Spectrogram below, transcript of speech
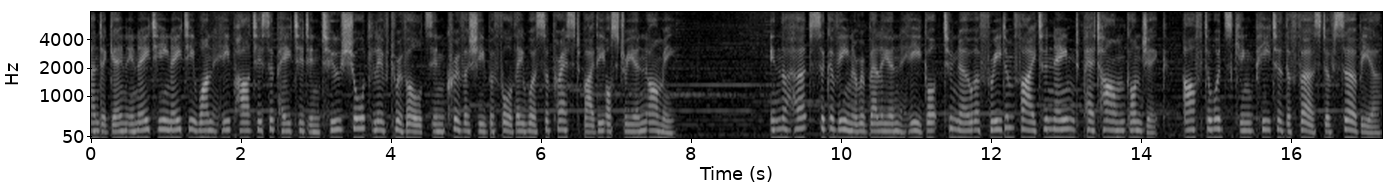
and again in 1881 he participated in two short-lived revolts in Krivošije before they were suppressed by the Austrian army. In the Herzegovina rebellion he got to know a freedom fighter named Petar Mrkonjić, afterwards King Peter I of Serbia,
